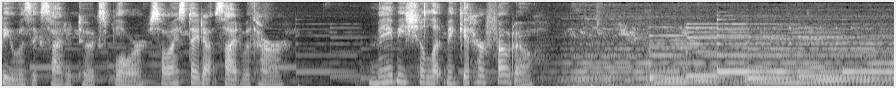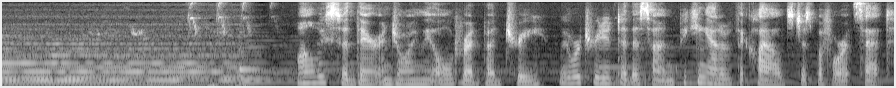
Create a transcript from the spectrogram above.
Ruby was excited to explore, so I stayed outside with her. Maybe she'll let me get her photo. While we stood there enjoying the old redbud tree, we were treated to the sun peeking out of the clouds just before it set.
